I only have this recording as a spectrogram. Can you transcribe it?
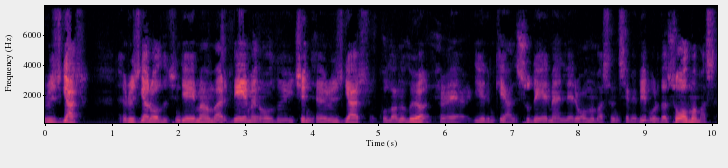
rüzgar rüzgar olduğu için değirmen var. Değirmen olduğu için e, rüzgar kullanılıyor. E, diyelim ki yani su değirmenleri olmamasının sebebi burada su olmaması.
